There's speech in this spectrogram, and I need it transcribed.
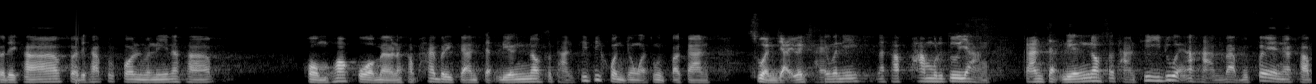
วัสดีครับ สวัสดีครับทุกคนวันนี้นะครับ ผมพ่อครัวแมวนะครับ ให้บริการจัดเลี้ยงนอกสถานที่ที่คนจังหวัดสมุทรปราการส่วนใหญ่เลือกใช้วันนี้นะครับพามาดูตัวอย่างการจัดเลี้ยงนอกสถานที่ด้วยอาหารแบบบุฟเฟ่ต์นะครับ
